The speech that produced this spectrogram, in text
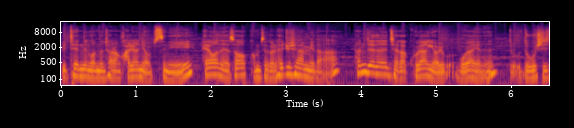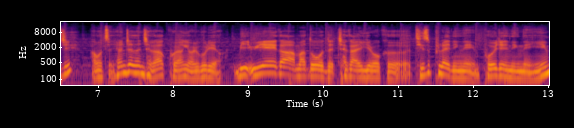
밑에 있는 거는 저랑 관련이 없으니 회원에서 검색을 해주셔야 합니다. 현재는 제가 고양이 얼굴 뭐야 얘는 누, 누구시지? 아무튼 현재는 제가 고양이 얼굴이에요. 미, 위에가 아마도 네, 제가 알기로 그 디스플레이 닉네임 보여지는 닉네임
